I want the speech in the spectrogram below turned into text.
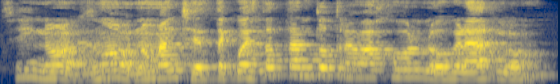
Sí, no, no, no manches, te cuesta tanto trabajo lograrlo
